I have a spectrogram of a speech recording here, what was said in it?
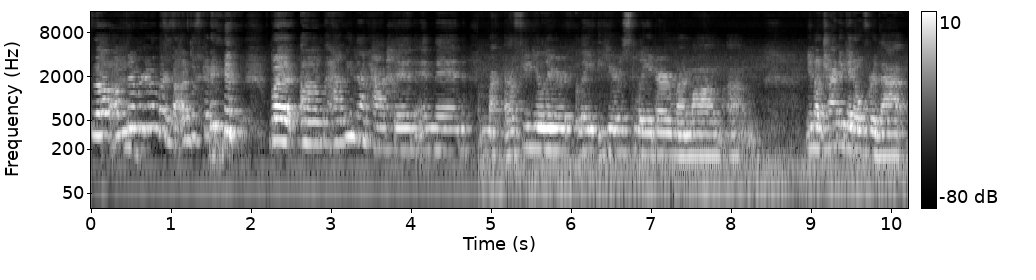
no, I'm never gonna learn. No, I'm just kidding. But um, having that happen, and then my, a few year, late years later, my mom, um, you know, trying to get over that,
